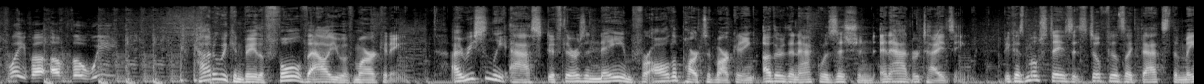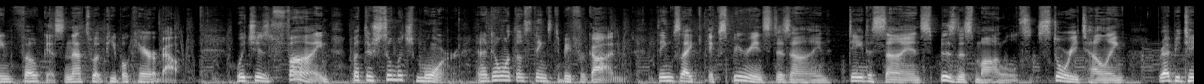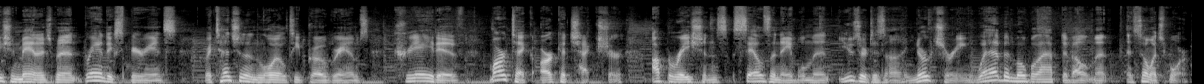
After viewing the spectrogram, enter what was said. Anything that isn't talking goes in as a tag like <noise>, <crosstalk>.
Flavor of the week. How do we convey the full value of marketing? I recently asked if there is a name for all the parts of marketing other than acquisition and advertising, because most days it still feels like that's the main focus and that's what people care about. Which is fine, but there's so much more, and I don't want those things to be forgotten. Things like experience design, data science, business models, storytelling, reputation management, brand experience, retention and loyalty programs, creative, Martech architecture, operations, sales enablement, user design, nurturing, web and mobile app development, and so much more.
